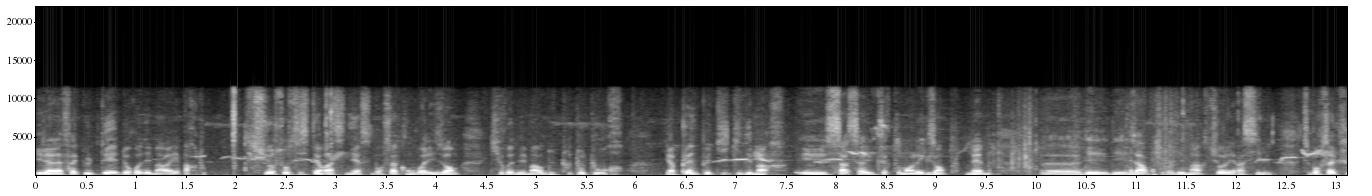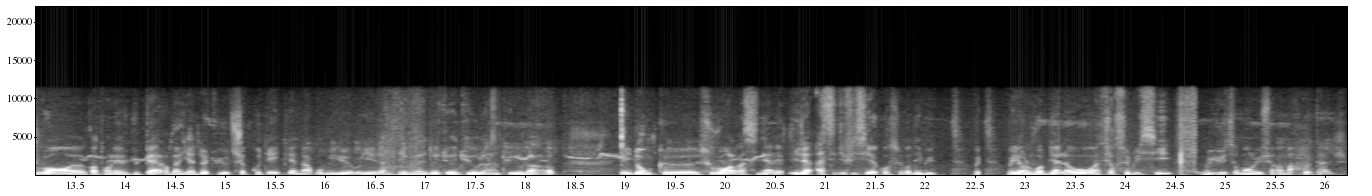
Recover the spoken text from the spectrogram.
il a la faculté de redémarrer partout sur son système racinaire. C'est pour ça qu'on voit les ormes qui redémarrent de tout autour il y a plein de petits qui démarrent. Et ça, c'est exactement l'exemple même euh, des, arbres qui redémarrent sur les racines. C'est pour ça que souvent, euh, quand on les récupère, ben, il y a deux tuyaux de chaque côté et puis un arbre au milieu. Vous voyez là, deux un tuyau là, un tuyau là, hop. Et donc, euh, souvent, le racinaire, il est assez difficile à construire au début. Vous voyez, on le voit bien là-haut, hein, sur celui-ci. Lui, je vais sûrement lui faire un marcotage.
